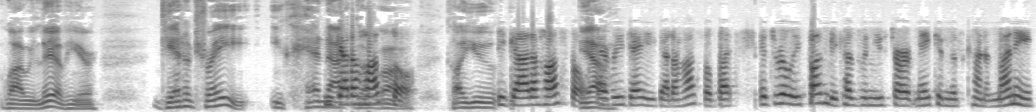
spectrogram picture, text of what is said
while we live here, get a trade. You cannot gotta go hustle. wrong. Cause you You got to hustle Yeah. every day. You got to hustle, but it's really fun because when you start making this kind of money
